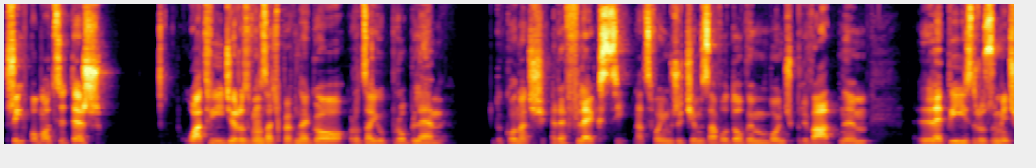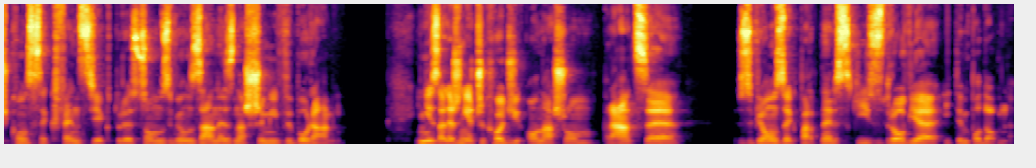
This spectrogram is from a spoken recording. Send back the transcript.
Przy ich pomocy też łatwiej idzie rozwiązać pewnego rodzaju problemy, dokonać refleksji nad swoim życiem zawodowym bądź prywatnym, lepiej zrozumieć konsekwencje, które są związane z naszymi wyborami. I niezależnie czy chodzi o naszą pracę, związek partnerski, zdrowie i tym podobne.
